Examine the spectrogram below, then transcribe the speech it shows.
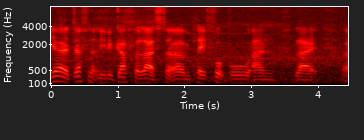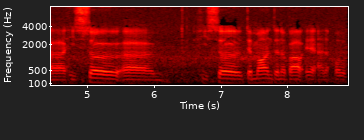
Yeah, definitely. The gaffer likes to um, play football, and like uh, he's so um, he's so demanding about it and of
